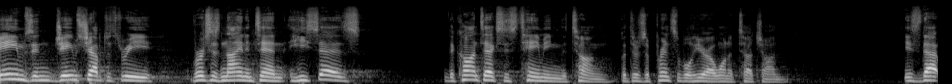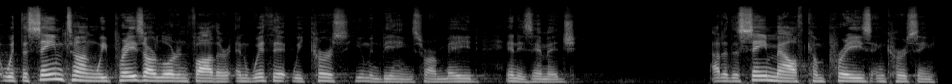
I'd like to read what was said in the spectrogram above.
James in James chapter 3, verses 9 and 10, he says, the context is taming the tongue, but there's a principle here I want to touch on. Is that with the same tongue we praise our Lord and Father, and with it we curse human beings who are made in his image. Out of the same mouth come praise and cursing.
